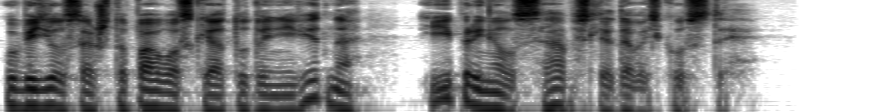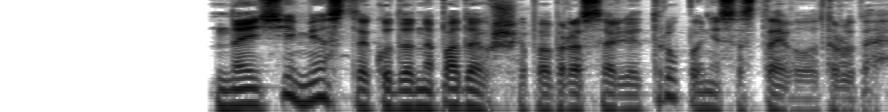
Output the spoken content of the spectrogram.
убедился, что повозки оттуда не видно, и принялся обследовать кусты. Найти место, куда нападавшие побросали трупы, не составило труда.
